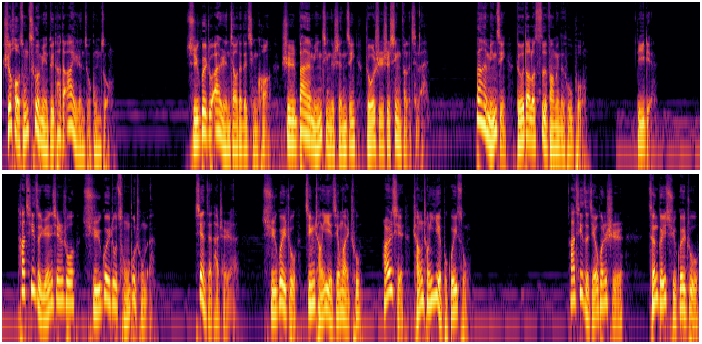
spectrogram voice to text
只好从侧面对他的爱人做工作。许贵柱爱人交代的情况使办案民警的神经着实是兴奋了起来。办案民警得到了四方面的突破。第一点，他妻子原先说许贵柱从不出门，现在他承认，许贵柱经常夜间外出。而且常常夜不归宿。他妻子结婚时，曾给许贵柱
